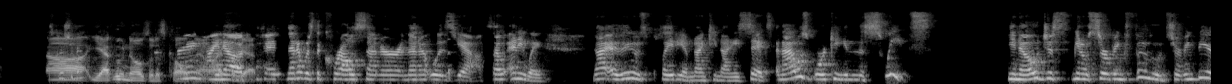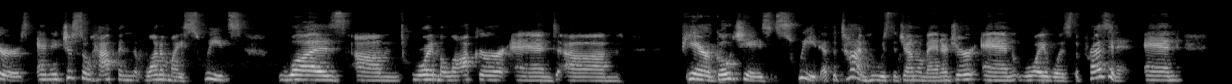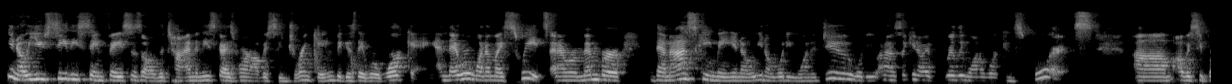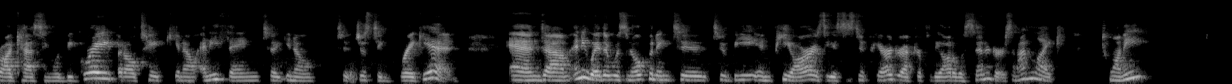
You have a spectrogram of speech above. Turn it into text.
Uh, yeah, who knows what it's called now? I know. I okay, then it was the Corel Center, and then it was yeah. So anyway, I think it was Palladium 1996, and I was working in the suites you know, just, you know, serving food, serving beers. And it just so happened that one of my suites was um, Roy Mlakar and um, Pierre Gauthier's suite at the time, who was the general manager, and Roy was the president. And you know, you see these same faces all the time, and these guys weren't obviously drinking because they were working, and they were one of my suites. And I remember them asking me, you know, you know, what do you want to do? What do you? And I was like, you know, I really want to work in sports. Um, obviously, broadcasting would be great, but I'll take you know anything to you know to just to break in. And um, anyway, there was an opening to to be in PR as the assistant PR director for the Ottawa Senators, and I'm like 20,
